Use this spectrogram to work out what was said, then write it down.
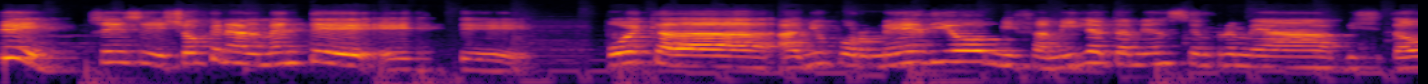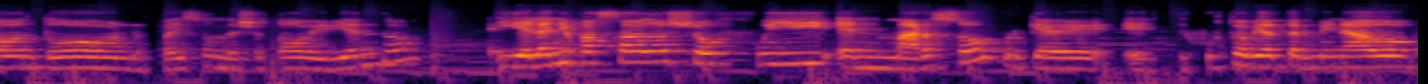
Sí, sí, sí. Yo generalmente este, voy cada año por medio. Mi familia también siempre me ha visitado en todos los países donde yo he estado viviendo. Y el año pasado yo fui en marzo, porque este, justo había terminado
